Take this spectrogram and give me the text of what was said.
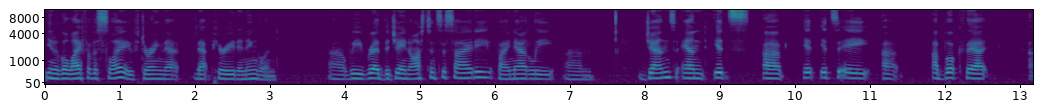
you know the life of a slave during that, that period in England. Uh, we read The Jane Austen Society by Natalie um, Jenner, and it's uh, it, it's a uh, a book that uh,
